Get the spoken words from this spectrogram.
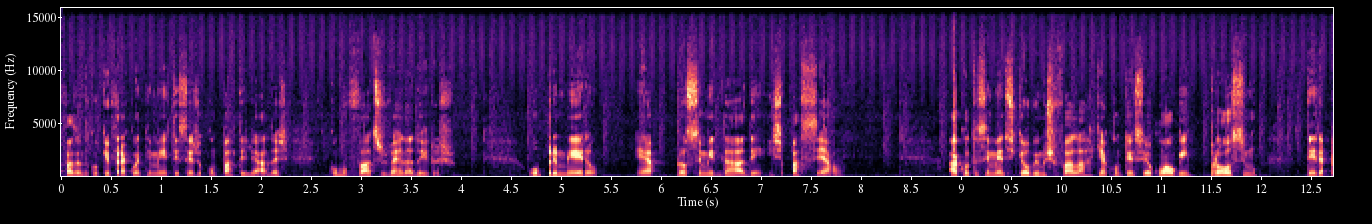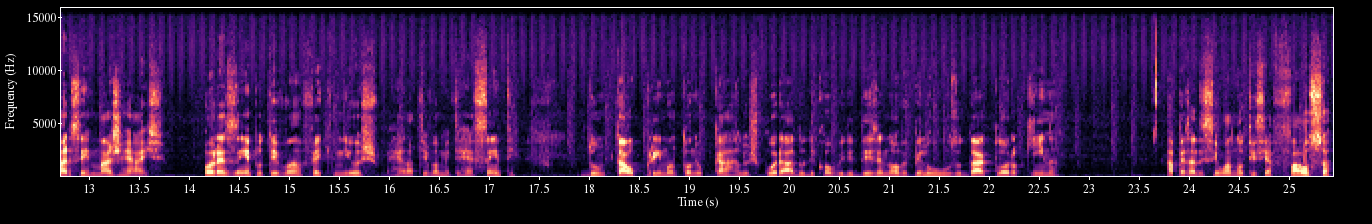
fazendo com que frequentemente sejam compartilhadas como fatos verdadeiros. O primeiro é a proximidade espacial. Acontecimentos que ouvimos falar que aconteceu com alguém próximo tendem a parecer mais reais. Por exemplo, teve uma fake news relativamente recente de um tal primo Antônio Carlos curado de Covid-19 pelo uso da cloroquina. Apesar de ser uma notícia falsa,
